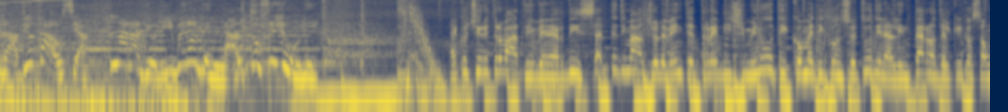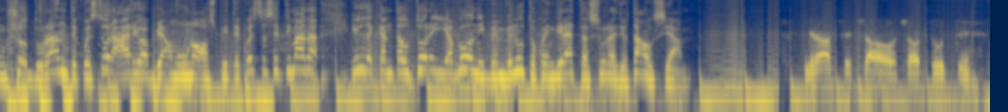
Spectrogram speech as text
Radio Tausia, la radio libera dell'Alto Friuli. Eccoci ritrovati venerdì 7 di maggio alle 20 e 13 minuti. Come di consuetudine all'interno del Kiko Sound Show durante questo orario abbiamo un ospite. Questa settimana il cantautore Iaboni, benvenuto qua in diretta su Radio Tausia. Grazie, ciao, ciao a tutti.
